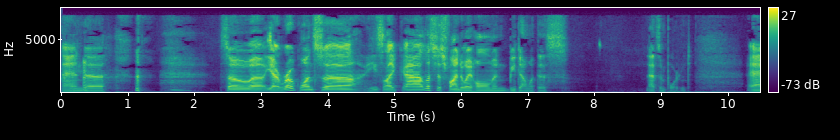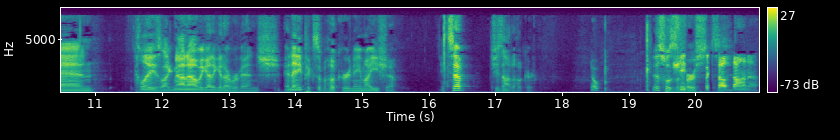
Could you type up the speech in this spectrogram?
And, uh, so, uh, yeah, Roque wants, uh, he's like, ah, let's just find a way home and be done with this. That's important. And Clay's like, no, no, we gotta get our revenge. And then he picks up a hooker named Aisha. Except, she's not a hooker. Nope. This was the She first. with Saldana.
